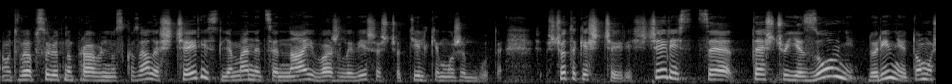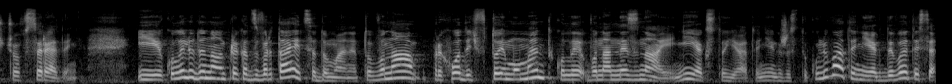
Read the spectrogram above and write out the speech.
От ви абсолютно правильно сказали. Щирість для мене це найважливіше, що тільки може бути. Що таке щирість? Щирість це те, що є зовні, дорівнює тому, що всередині. І коли людина, наприклад, звертається до мене, то вона приходить в той момент, коли вона не знає ні як стояти, ні як жестикулювати, ні як дивитися,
